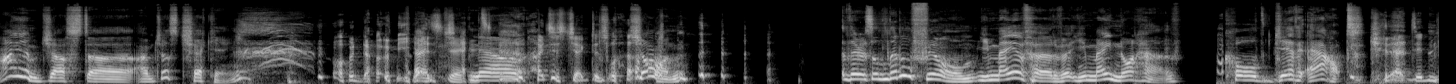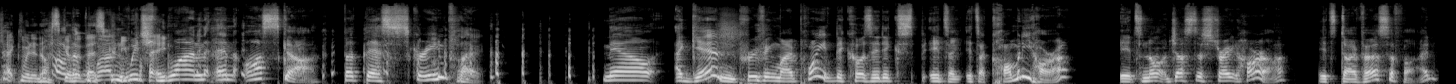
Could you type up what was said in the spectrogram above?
I am just uh I'm just checking. oh no, has checked. Now- I just checked as well. John, there's a little film you may have heard of it, you may not have, called Get Out, that did in fact win an Oscar the for best one screenplay. which won an Oscar for best screenplay. Now, again, proving my point because it exp- it's a it's a comedy horror. It's not just a straight horror. It's diversified.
